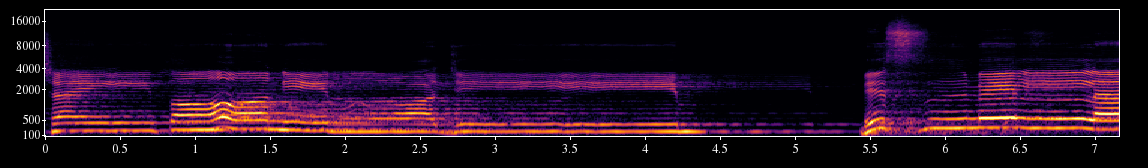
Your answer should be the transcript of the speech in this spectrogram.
শাইতানির রাজিম। بسم الله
